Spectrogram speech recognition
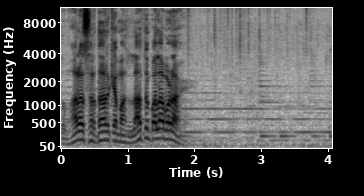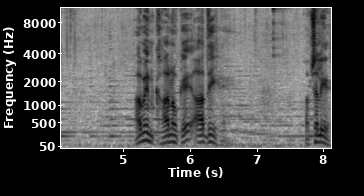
तुम्हारा सरदार के महल्लात में पला बड़ा है। हम इन खानों के आदि हैं। अब चलिए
